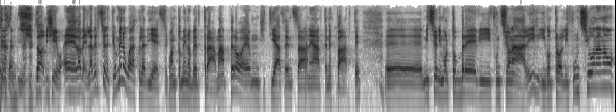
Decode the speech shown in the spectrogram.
i bambini. No, dicevo, eh, vabbè, la versione è più o meno uguale a quella di S, quantomeno per trama, però è un GTA senza né arte né parte. Eh, missioni molto brevi, funzionali, i controlli funzionano.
